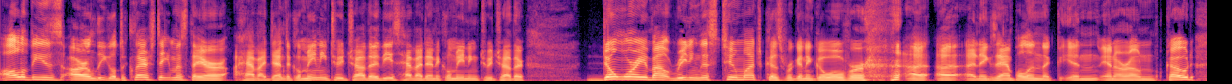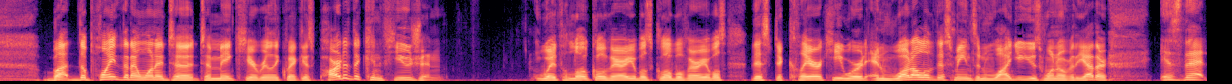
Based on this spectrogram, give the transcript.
All of these are legal declare statements. They are have identical meaning to each other. These have identical meaning to each other. Don't worry about reading this too much because we're going to go over a, a, an example in the in in our own code. But the point that I wanted to to make here really quick is part of the confusion with local variables, global variables, this declare keyword, and what all of this means and why you use one over the other is that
